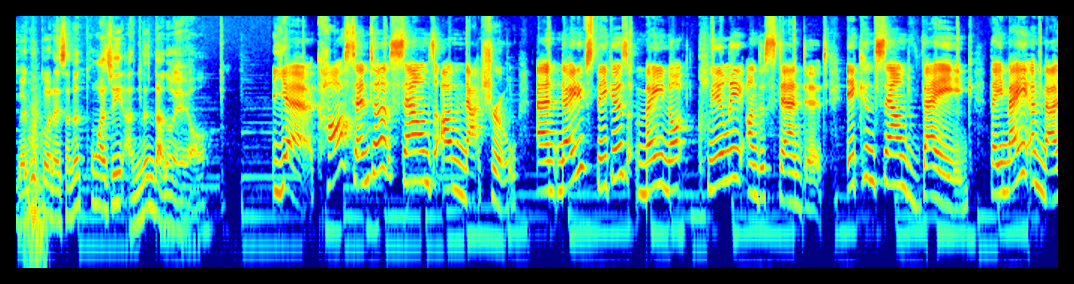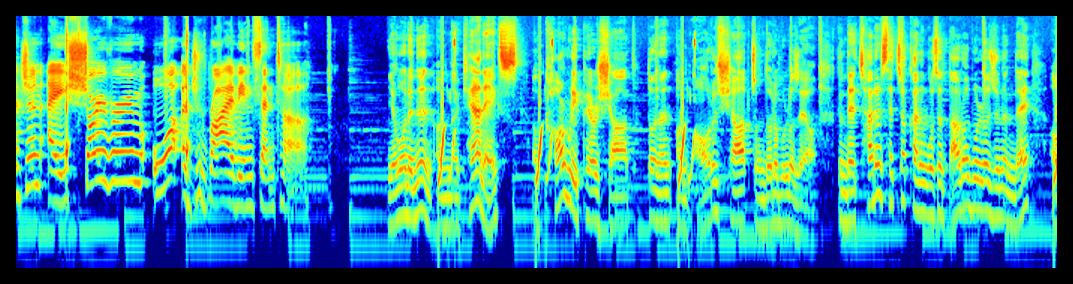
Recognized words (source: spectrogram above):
외국권에서는 통하지 않는 단어예요. Yeah, car center sounds unnatural, and native speakers may not clearly understand it. It can sound vague. They may imagine a showroom or a drive in center. 영어로는 a mechanics, a car repair shop 또는 an auto shop 정도로 불러져요. 근데 차를 세척하는 곳은 따로 불러주는데 a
